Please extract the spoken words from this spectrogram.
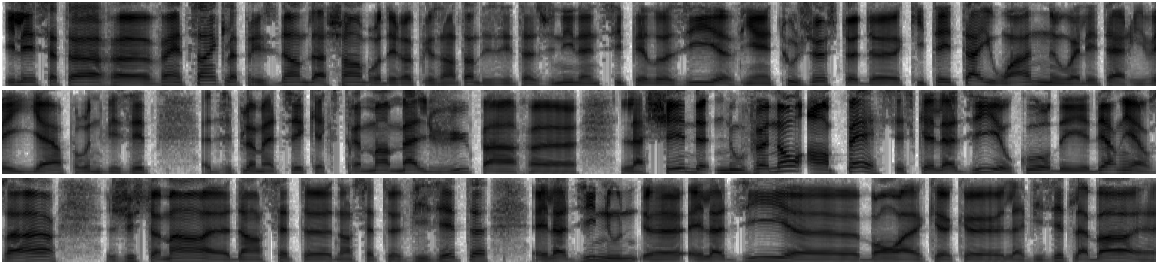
Il est 7h25. La présidente de la Chambre des représentants des États-Unis, Nancy Pelosi, vient tout juste de quitter Taïwan, où elle était arrivée hier pour une visite diplomatique extrêmement mal vue par euh, la Chine. Nous venons en paix, c'est ce qu'elle a dit au cours des dernières heures, justement euh, dans cette dans cette visite. Elle a dit nous, euh, elle a dit bon que, que la visite là-bas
